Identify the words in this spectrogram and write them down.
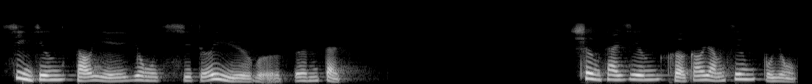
信经早已用其德语文本。圣哉经和羔羊经不用，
